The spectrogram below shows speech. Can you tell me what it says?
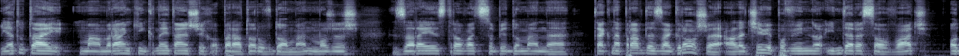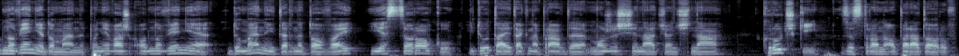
Ja tutaj mam ranking najtańszych operatorów domen. Możesz zarejestrować sobie domenę tak naprawdę za grosze, ale Ciebie powinno interesować odnowienie domeny, ponieważ odnowienie domeny internetowej jest co roku. I tutaj tak naprawdę możesz się naciąć na kruczki ze strony operatorów.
